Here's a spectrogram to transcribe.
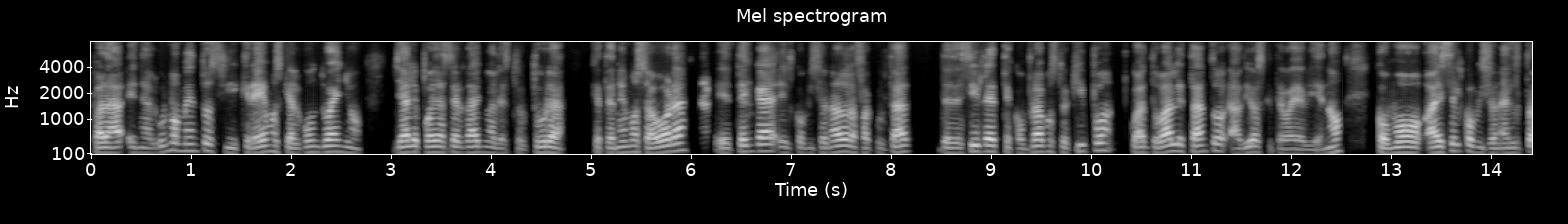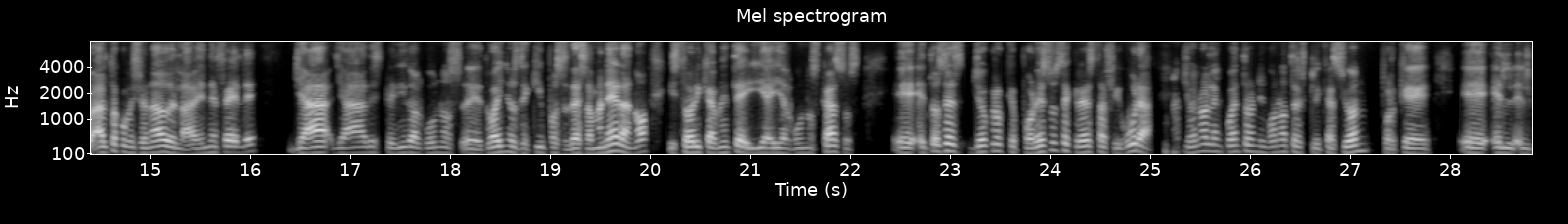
para en algún momento, si creemos que algún dueño ya le puede hacer daño a la estructura que tenemos ahora, eh, tenga el comisionado la facultad de decirle, te compramos tu equipo, cuánto vale, tanto, adiós, que te vaya bien, ¿no? Como es el, comisionado, el alto comisionado de la NFL, ya, ya ha despedido a algunos eh, dueños de equipos de esa manera, ¿no? Históricamente y hay algunos casos. Eh, entonces, yo creo que por eso se creó esta figura. Yo no le encuentro ninguna otra explicación porque eh, el,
